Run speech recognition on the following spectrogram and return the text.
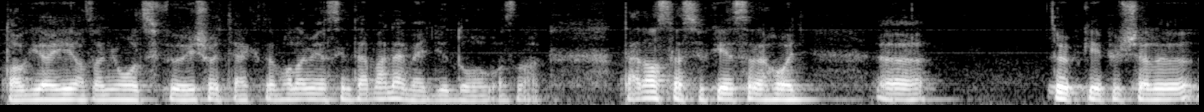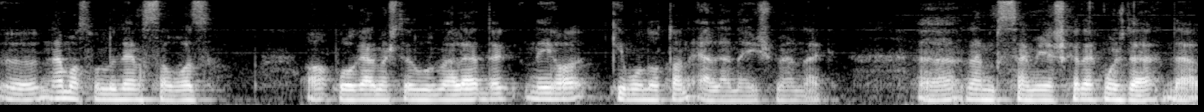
tagjai, az a nyolc fő is, hogy valamilyen szinten már nem együtt dolgoznak. Tehát azt veszük észre, hogy ö, több képviselő ö, nem azt mondja, hogy nem szavaz a polgármester úr mellett, de néha kimondottan ellene is mennek. Nem személyeskedek most, de, de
